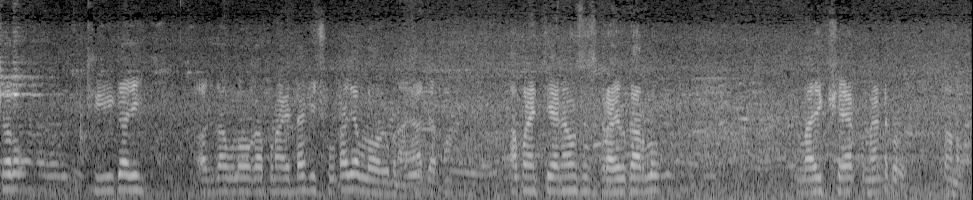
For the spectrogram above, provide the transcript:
ਚਲੋ, ਠੀਕ ਆ ਜੀ। ਅੱਜ ਦਾ ਵਲੌਗ ਆਪਣਾ ਐਡਾ ਕੀ ਛੋਟਾ ਜਿਹਾ ਵਲੌਗ ਬਣਾਇਆ ਅੱਜ ਆਪਾਂ। ਆਪਣੇ ਚੈਨਲ ਨੂੰ ਸਬਸਕ੍ਰਾਈਬ ਕਰ ਲਓ। ਲਾਈਕ ਸ਼ੇਅਰ ਕਮੈਂਟ ਕਰੋ। ਧੰਨਵਾਦ।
